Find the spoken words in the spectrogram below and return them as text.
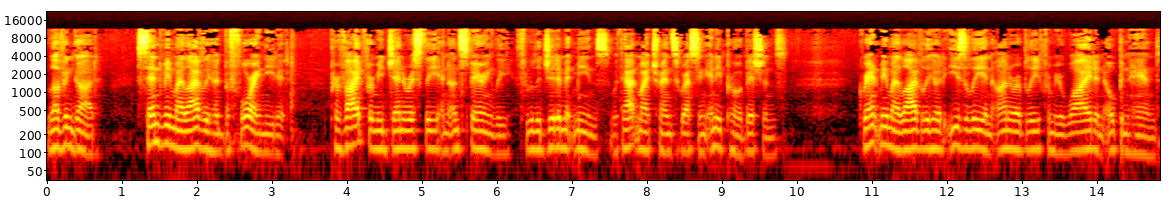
Loving God, send me my livelihood before I need it. Provide for me generously and unsparingly through legitimate means, without my transgressing any prohibitions. Grant me my livelihood easily and honorably from your wide and open hand,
